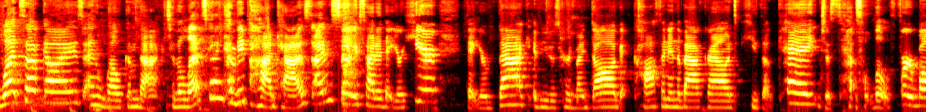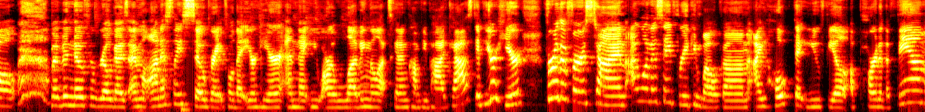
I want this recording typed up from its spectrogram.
What's up, guys, and welcome back to the Let's Get Uncomfy podcast. I'm so excited that you're here that you're back. If you just heard my dog coughing in the background, he's okay, just has a little fur ball. Um, but no, for real, guys, I'm honestly so grateful that you're here and that you are loving the Let's Get Uncomfy podcast. If you're here for the first time, I want to say freaking welcome. I hope that you feel a part of the fam.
